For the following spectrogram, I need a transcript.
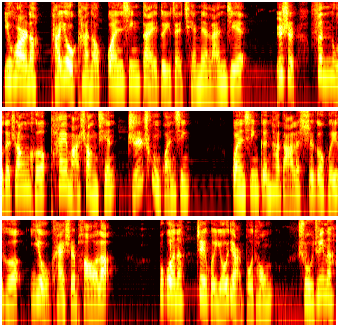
一会儿呢，他又看到关兴带队在前面拦截，于是愤怒的张合拍马上前，直冲关兴。关兴跟他打了十个回合，又开始跑了。不过呢，这回有点不同，蜀军呢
